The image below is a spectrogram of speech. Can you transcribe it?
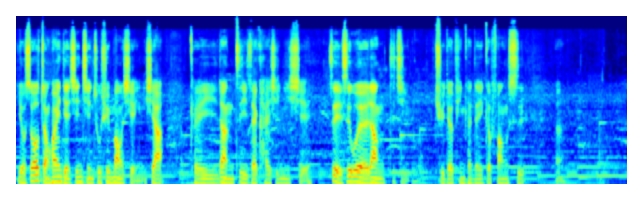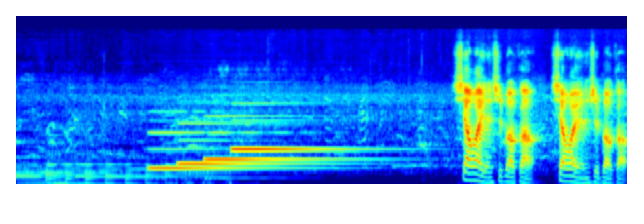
有时候转换一点心情，出去冒险一下，可以让你自己再开心一些，这也是为了让自己取得平衡的一个方式。校外人士报告，校外人士报告，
